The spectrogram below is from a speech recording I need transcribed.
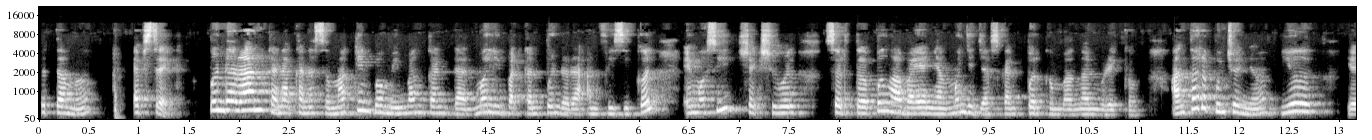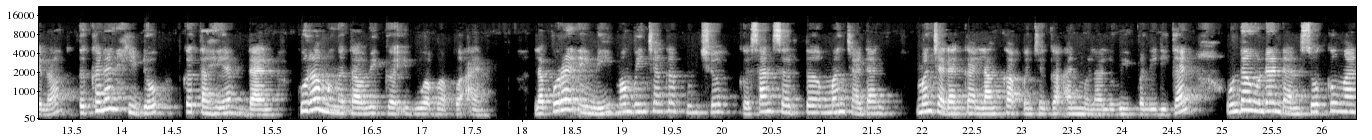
Pertama, abstrak. Penderaan kanak-kanak semakin membimbangkan dan melibatkan penderaan fizikal, emosi, seksual serta pengabaian yang menjejaskan perkembangan mereka. Antara puncanya ia ialah tekanan hidup, ketahian dan kurang mengetahui keibuabapaan. Laporan ini membincangkan punca kesan serta mencadang, mencadangkan langkah pencegahan melalui pendidikan, undang-undang dan sokongan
